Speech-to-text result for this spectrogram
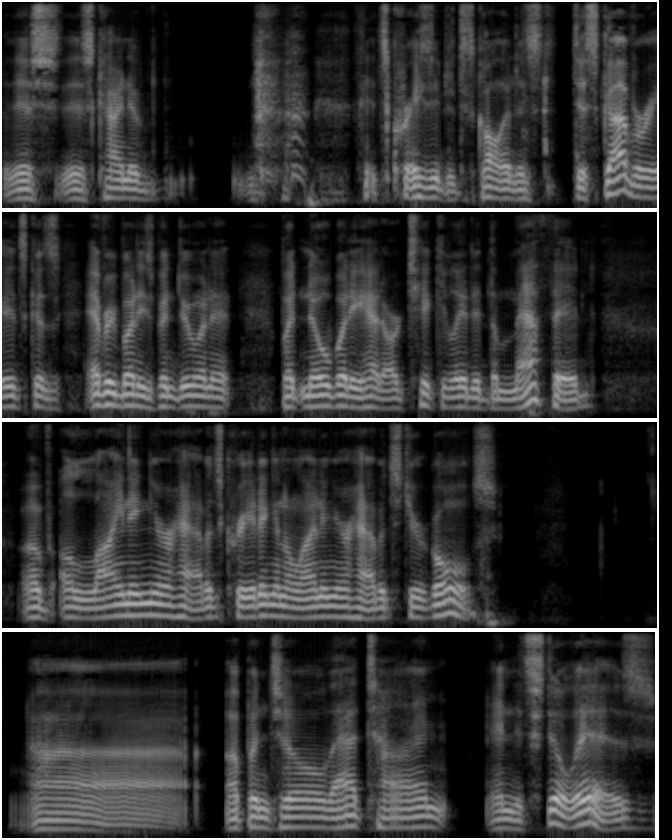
this this kind of it's crazy to call it a discovery. It's because everybody's been doing it, but nobody had articulated the method of aligning your habits, creating and aligning your habits to your goals. Uh, up until that time, and it still is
